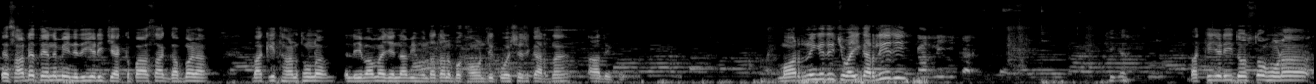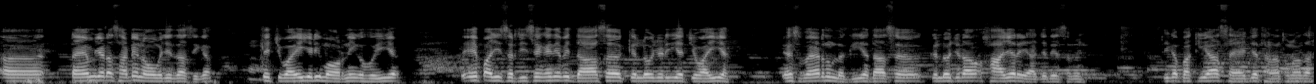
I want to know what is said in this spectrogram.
ਤੇ 3.5 ਮਹੀਨੇ ਦੀ ਜਿਹੜੀ ਚੈੱਕ ਪਾਸ ਆ ਗੱਭਣ ਆ। ਬਾਕੀ ਥਣ ਥੁਣ ਲੇਵਾ ਮੈਂ ਜਿੰਨਾ ਵੀ ਹੁੰਦਾ ਤੁਹਾਨੂੰ ਵਿਖਾਉਣ ਦੀ ਕੋਸ਼ਿਸ਼ ਕਰਦਾ ਆ ਦੇਖੋ। ਮਾਰਨਿੰਗ ਦੀ ਚੁਆਈ ਕਰ ਲਈ ਜੀ? ਕਰ ਲਈ ਜੀ ਕਰਕੇ ਠੀਕ ਹੈ ਬਾਕੀ ਜਿਹੜੀ ਦੋਸਤੋ ਹੁਣ ਟਾਈਮ ਜਿਹੜਾ 9:30 ਵਜੇ ਦਾ ਸੀਗਾ ਤੇ ਚਵਾਈ ਜਿਹੜੀ ਮਾਰਨਿੰਗ ਹੋਈ ਆ ਤੇ ਇਹ ਭਾਜੀ ਸਰਜੀਤ ਸਿੰਘ ਕਹਿੰਦੇ ਆ ਵੀ 10 ਕਿਲੋ ਜਿਹੜੀ ਆ ਚਵਾਈ ਆ ਇਸ ਵੈਰ ਨੂੰ ਲੱਗੀ ਆ 10 ਕਿਲੋ ਜਿਹੜਾ ਹਾਜ਼ਰ ਹੈ ਅੱਜ ਦੇ ਸਮੇਂ। ਠੀਕ ਆ ਬਾਕੀ ਆ ਸਾਈਜ਼ ਥਣਾ ਥੁਣਾ ਦਾ।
